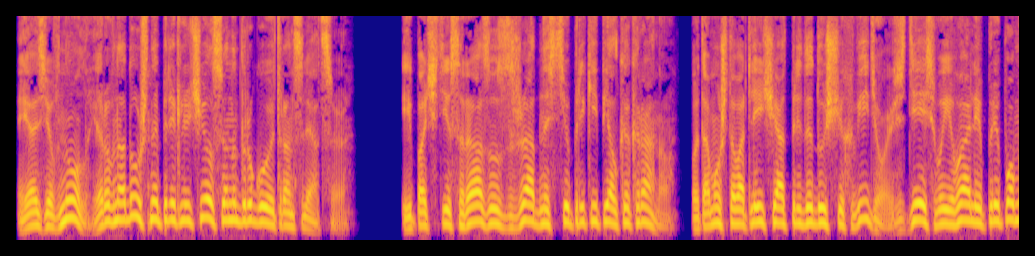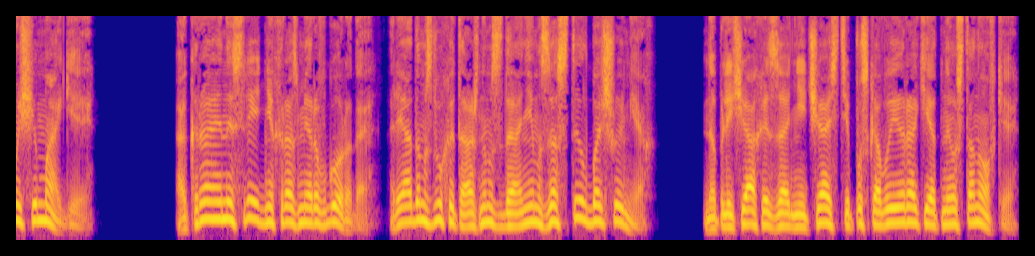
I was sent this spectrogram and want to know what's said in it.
Я зевнул и равнодушно переключился на другую трансляцию и почти сразу с жадностью прикипел к экрану, потому что, в отличие от предыдущих видео, здесь воевали при помощи магии. Окраины средних размеров города. Рядом с двухэтажным зданием застыл большой мех. На плечах и задней части пусковые ракетные установки.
